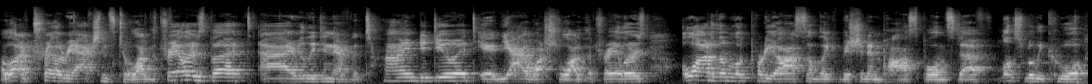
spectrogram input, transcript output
a lot of trailer reactions to a lot of the trailers, but I really didn't have the time to do it. And yeah, I watched a lot of the trailers. A lot of them look pretty awesome, like Mission Impossible and stuff. Looks really cool.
